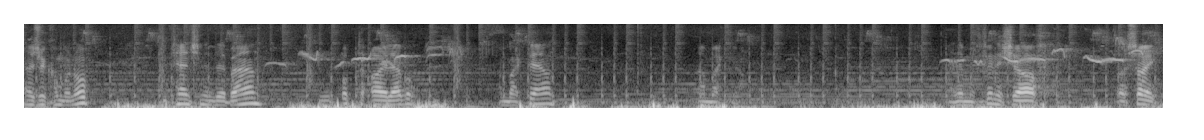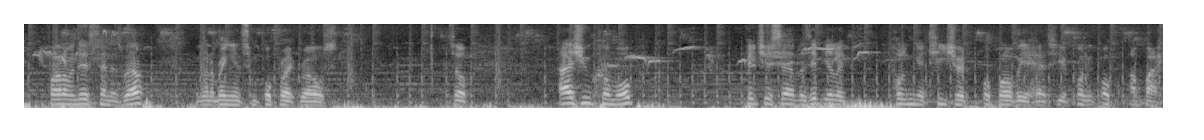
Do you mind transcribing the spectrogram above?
as you're coming up. Keep tension in the band, up to eye level, and back down, and back down. And then we'll finish off, oh sorry, following this then as well, we're going to bring in some upright rows. So as you come up, picture yourself as if you're like pulling your t-shirt up over your head. So you're pulling up and back.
